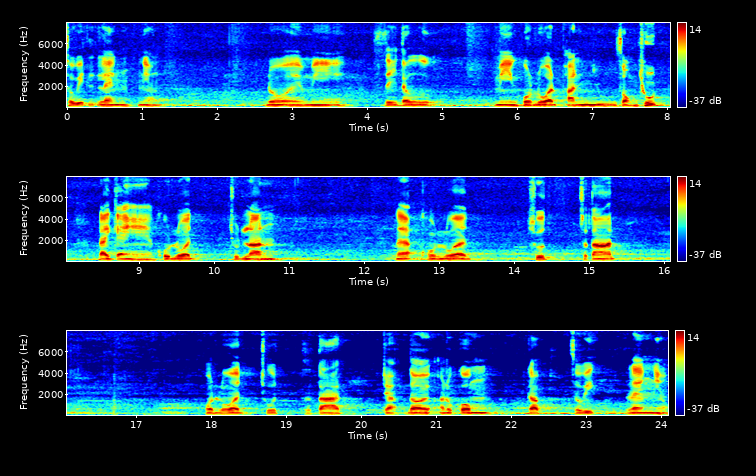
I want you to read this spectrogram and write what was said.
สวิตช์แรงเหนี่ยว โดยมีสเตเตอร์มีโคดลวดพันอยู่สองชุด ได้แก่โคดลวดชุดลัน และโคดลวดชุดสตาร์ทโคดลวดชุดสตาร์ทจะโดยอนุกรมกับสวิตช์แรงเหนี่ยว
